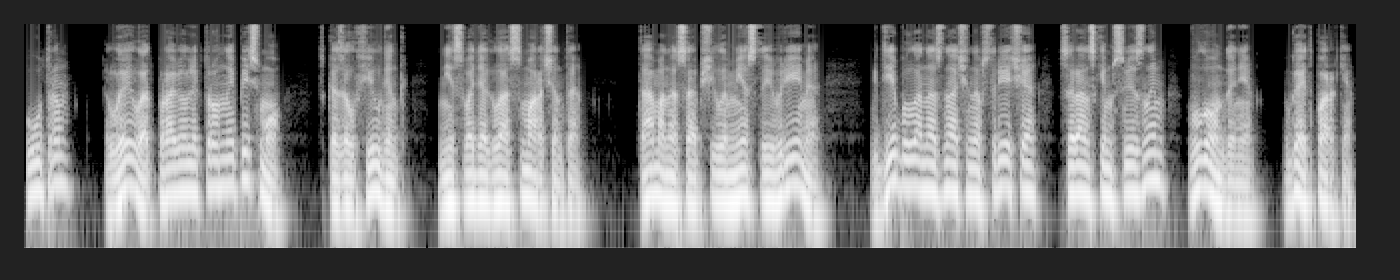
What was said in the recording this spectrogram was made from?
утром, Лейла отправил электронное письмо, — сказал Филдинг, не сводя глаз с Марчанта. Там она сообщила место и время, где была назначена встреча с иранским связным в Лондоне, в Гайд-парке.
